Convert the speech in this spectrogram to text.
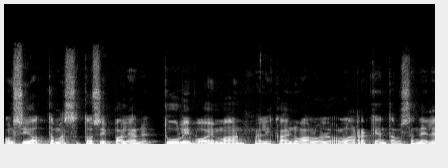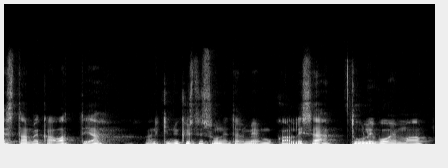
on sijoittamassa tosi paljon nyt tuulivoimaan, eli Kainuun alueelle ollaan rakentamassa 400 megawattia, ainakin nykyisten suunnitelmien mukaan lisää tuulivoimaa,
